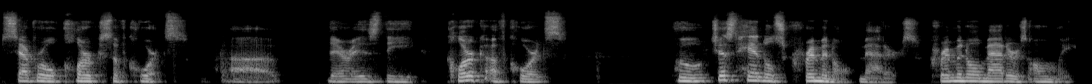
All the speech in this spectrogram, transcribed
several clerks of courts. Uh, there is the clerk of courts who just handles criminal matters, criminal matters only.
